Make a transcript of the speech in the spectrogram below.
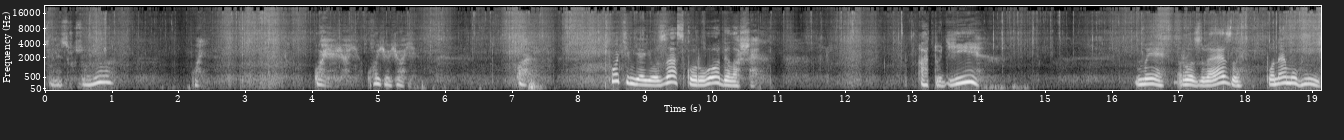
Щось я не зрозуміла. Ой. Ой-ой-ой, ой-ой-ой. Потім я його заскородила ще. А тоді ми розвезли по нему гній.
